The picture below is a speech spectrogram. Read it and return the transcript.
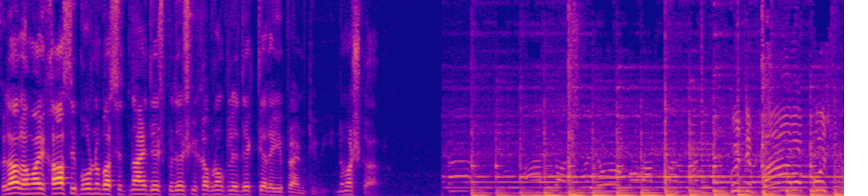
फ़िलहाल हमारी खास रिपोर्ट में बस इतना ही। देश प्रदेश की खबरों के लिए देखते रहिए प्राइम टीवी। नमस्कार। कुछ भाव पुष्प।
